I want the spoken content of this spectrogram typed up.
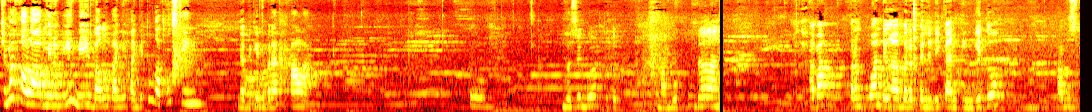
Cuma kalau minum ini bangun pagi-pagi tuh nggak pusing nggak bikin berat kepala. Tuh. Biasanya gue tutup mabuk tuh. Udah lanjut. apa? Perempuan dengan berpendidikan tinggi tuh harus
